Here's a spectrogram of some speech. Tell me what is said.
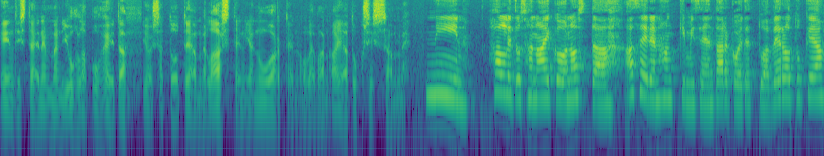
entistä enemmän juhlapuheita, joissa toteamme lasten ja nuorten olevan ajatuksissamme. Niin, hallitushan aikoo nostaa aseiden hankkimiseen tarkoitettua verotukea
